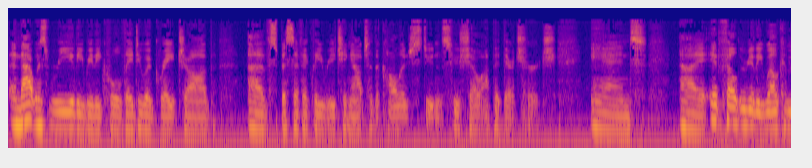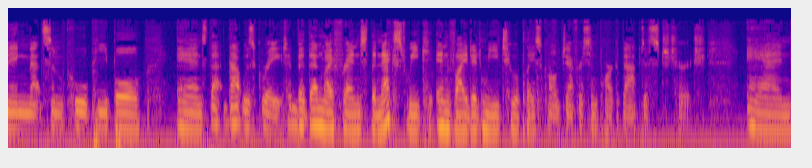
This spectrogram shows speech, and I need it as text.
and that was really, really cool. They do a great job of specifically reaching out to the college students who show up at their church. And uh, it felt really welcoming. Met some cool people, and that that was great. But then my friend the next week invited me to a place called Jefferson Park Baptist Church, and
